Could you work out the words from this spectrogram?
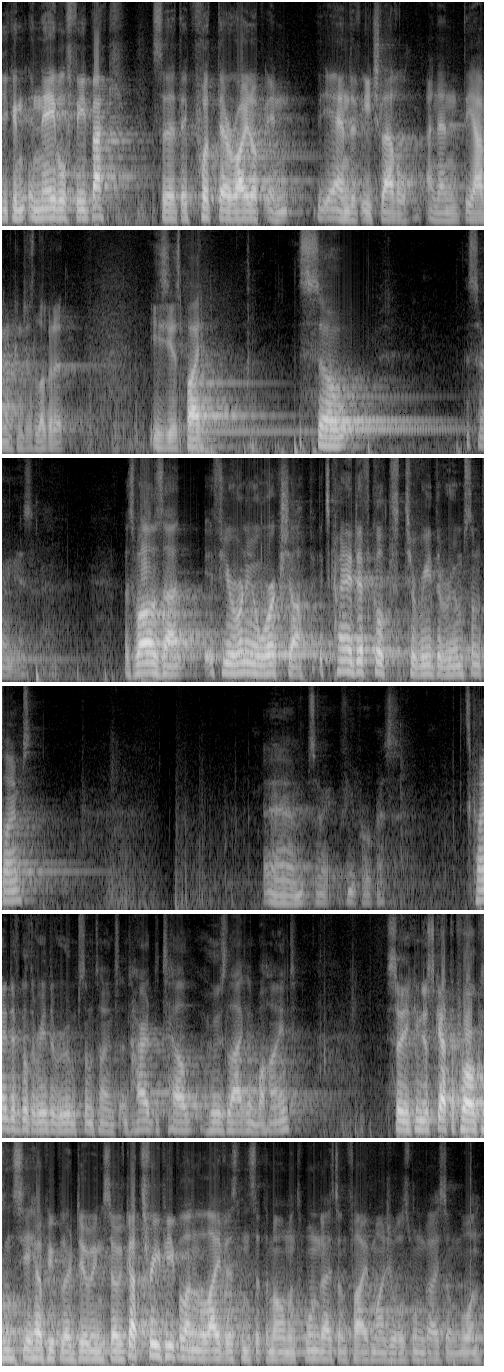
You can enable feedback so that they put their write-up in the end of each level, and then the admin can just look at it. Easy as pie. So, sorry guys. As well as that, if you're running a workshop, it's kind of difficult to read the room sometimes. Um, sorry, view progress. It's kind of difficult to read the room sometimes and hard to tell who's lagging behind. So you can just get the progress and see how people are doing. So we've got three people on the live instance at the moment. One guy's done five modules, one guy's done one.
